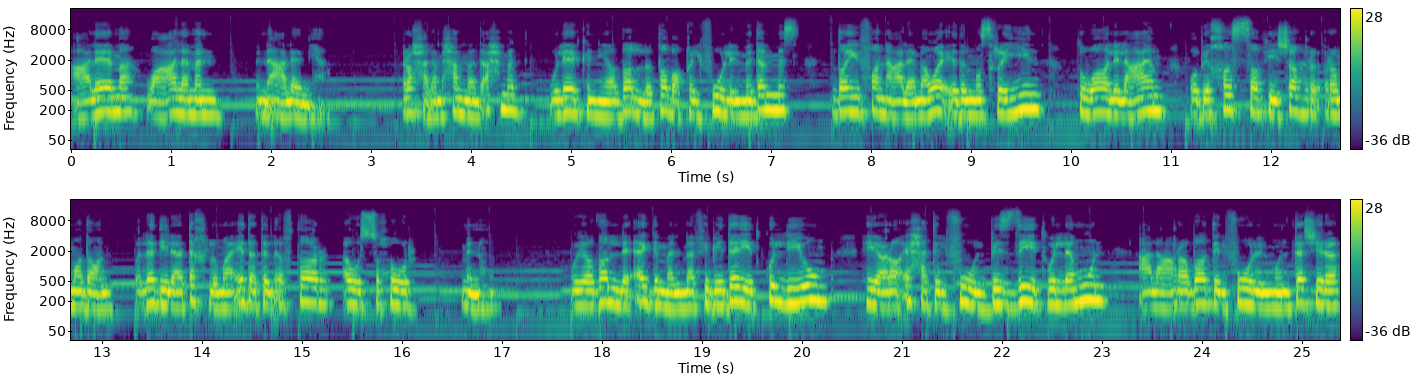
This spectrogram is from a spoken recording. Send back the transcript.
علامة وعلما من أعلامها. رحل محمد أحمد ولكن يظل طبق الفول المدمس ضيفا على موائد المصريين طوال العام وبخاصة في شهر رمضان والذي لا تخلو مائدة الإفطار أو السحور منه. ويظل أجمل ما في بداية كل يوم هي رائحة الفول بالزيت والليمون على عربات الفول المنتشرة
